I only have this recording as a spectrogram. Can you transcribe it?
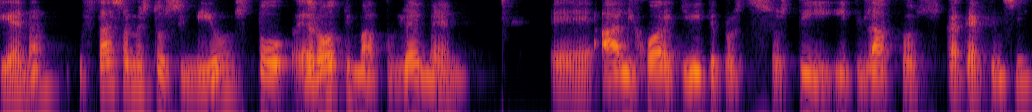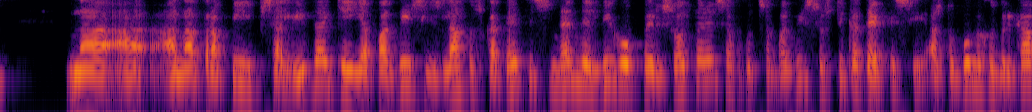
2021 φτάσαμε στο σημείο, στο ερώτημα που λέμε ε, αν η χώρα κινείται προς τη σωστή ή τη λάθος κατεύθυνση, να ανατραπεί η ψαλίδα και οι απαντήσεις λάθος κατεύθυνση να είναι λίγο περισσότερες από τις απαντήσεις σωστή κατεύθυνση. Ας το πούμε χοντρικά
